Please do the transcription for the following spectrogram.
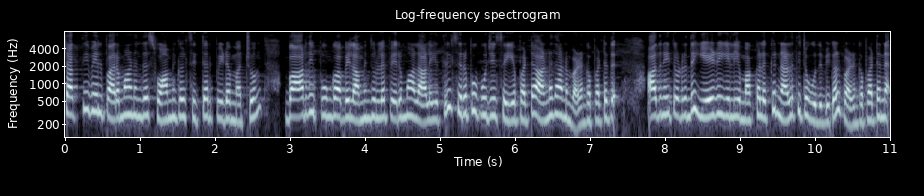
சக்திவேல் பரமானந்த சுவாமிகள் சித்தர் பீடம் மற்றும் பாரதி பூங்காவில் அமைந்துள்ள பெருமாள் ஆலயத்தில் சிறப்பு பூஜை செய்யப்பட்டு அன்னதானம் வழங்கப்பட்டது. அதனைத் தொடர்ந்து ஏழை எளிய மக்களுக்கு நலத்திட்ட உதவிகள் வழங்கப்பட்டன.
